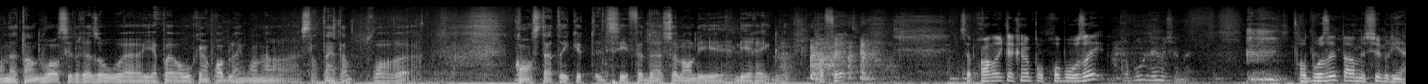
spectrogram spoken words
On attend de voir si le réseau, euh, il n'y a pas aucun problème. On a un certain temps pour pouvoir euh, constater que c'est fait dans- selon les, les règles. Parfait. Ça prendrait quelqu'un pour proposer? Monsieur le maire. Proposé par M. Briand.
